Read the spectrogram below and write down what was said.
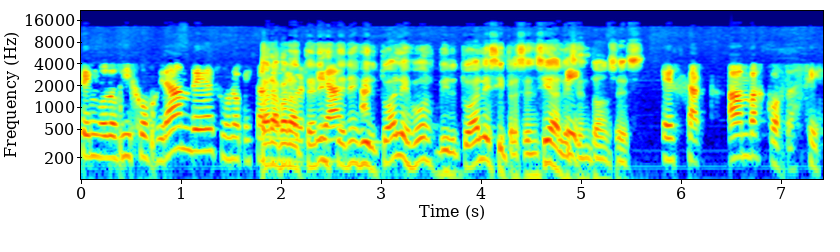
Tengo dos hijos grandes, uno que está para, en la para, ¿tenés, ¿tenés virtuales vos? Virtuales y presenciales entonces. Exacto, ambas cosas, sí.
